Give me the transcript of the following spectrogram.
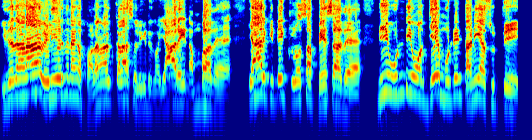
இதுதானா வெளியே இருந்து நாங்க பல நாட்களா சொல்லிக்கிட்டு இருக்கோம். யாரையும் நம்பாத? யாருக்கிட்டையும் க்ளோஸா பேசாத? நீ உண்டி உன் கேம் உண்டின்னு தனியா சுத்து.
